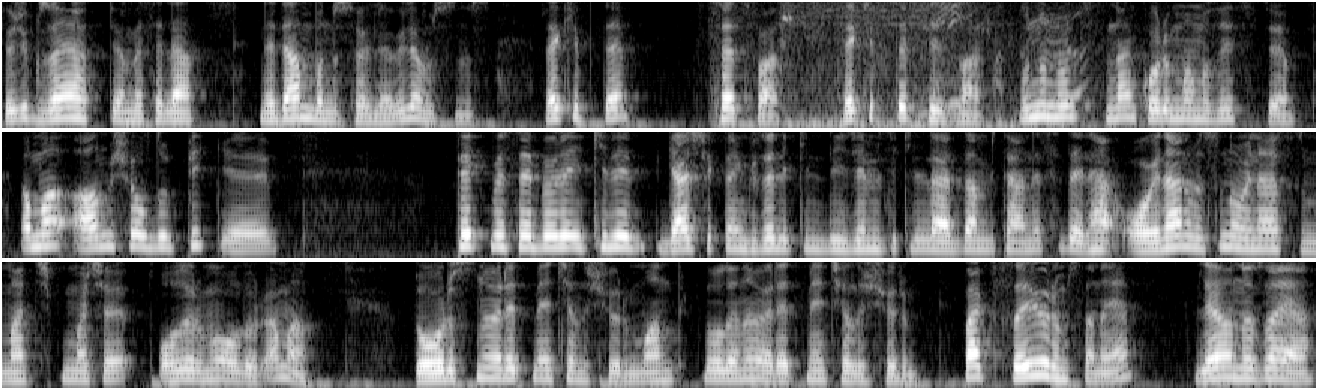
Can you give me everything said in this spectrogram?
Çocuk Zaya diyor mesela. Neden bunu söylüyor biliyor musunuz? Rakipte set var. Rakipte Fizz var. Bunun ultisinden korunmamızı istiyor. Ama almış olduğu pik e, pek mesela böyle ikili gerçekten güzel ikili diyeceğimiz ikililerden bir tanesi değil. Ha oynar mısın oynarsın maç bu maça olur mu olur ama doğrusunu öğretmeye çalışıyorum. Mantıklı olanı öğretmeye çalışıyorum. Bak sayıyorum sana ya. Leona Zaya,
